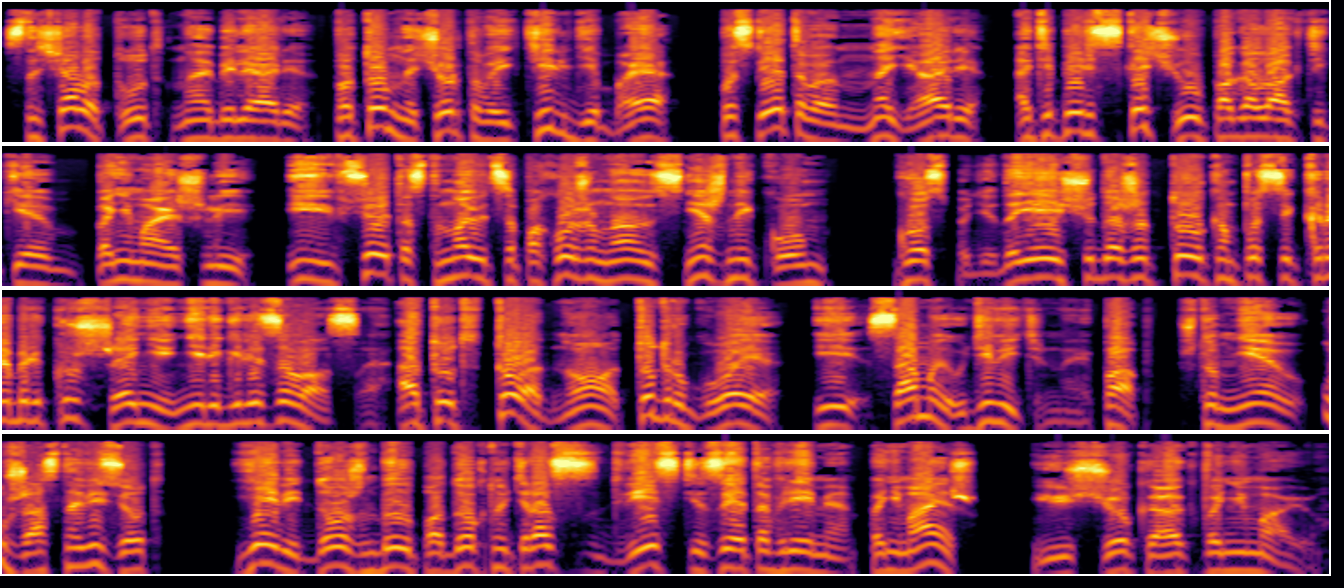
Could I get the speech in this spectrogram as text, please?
Сначала тут, на Абеляре, потом на чертовой Тильде Б, После этого на Яре, а теперь скачу по галактике, понимаешь ли, и все это становится похожим на снежный ком. Господи, да я еще даже толком после кораблекрушения не легализовался. А тут то одно, то другое. И самое удивительное, пап, что мне ужасно везет. Я ведь должен был подохнуть раз двести за это время, понимаешь? Еще как понимаю.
